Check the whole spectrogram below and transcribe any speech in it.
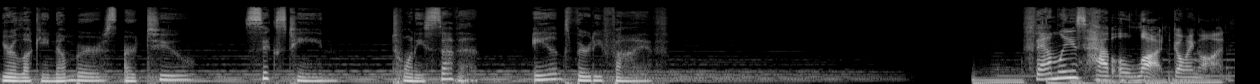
Your lucky numbers are 2, 16, 27, and 35. Families have a lot going on.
